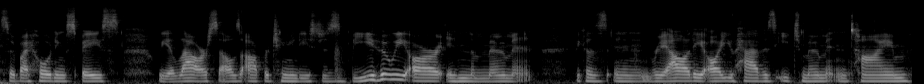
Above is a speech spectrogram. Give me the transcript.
So by holding space we allow ourselves opportunities to just be who we are in the moment. Because in reality all you have is each moment in time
